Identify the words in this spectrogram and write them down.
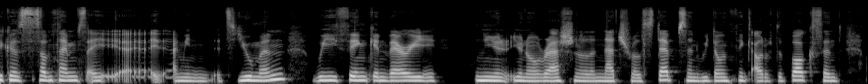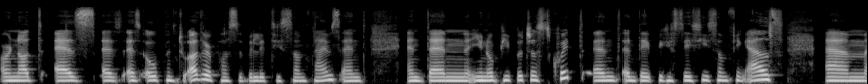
because sometimes I, I, I mean, it's human. We think in very you know rational and natural steps and we don't think out of the box and are not as as as open to other possibilities sometimes and and then you know people just quit and and they because they see something else um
